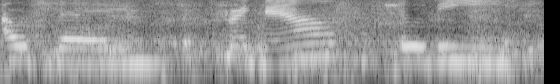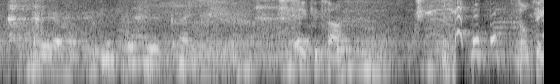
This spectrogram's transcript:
I would say right now it would be. That's a good question. Take your time. Don't take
